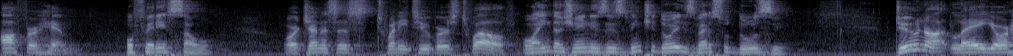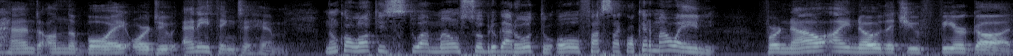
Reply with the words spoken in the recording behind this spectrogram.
offer him. ofereça-o. Or Genesis 22, verse 12. Ou ainda Gênesis 22, verso 12. Do not lay your hand on the boy or do anything to him, Não coloques tua mão sobre o garoto ou faça qualquer mal a ele, for now I know that you fear God,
